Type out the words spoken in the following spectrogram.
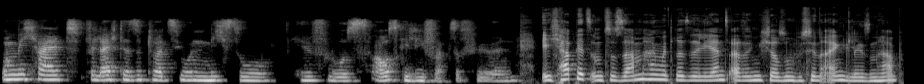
um mich halt vielleicht der Situation nicht so hilflos ausgeliefert zu fühlen. Ich habe jetzt im Zusammenhang mit Resilienz, als ich mich da so ein bisschen eingelesen habe,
